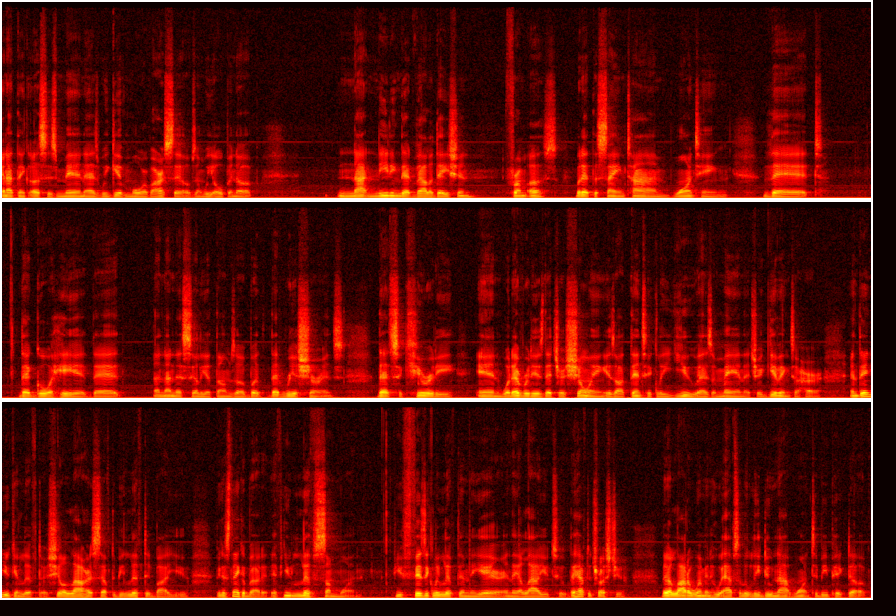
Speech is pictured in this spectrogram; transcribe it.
And I think us as men, as we give more of ourselves and we open up, not needing that validation from us, but at the same time wanting that that go ahead, that not necessarily a thumbs up, but that reassurance, that security in whatever it is that you're showing is authentically you as a man that you're giving to her. And then you can lift her. She'll allow herself to be lifted by you. Because think about it if you lift someone, if you physically lift them in the air and they allow you to, they have to trust you. There are a lot of women who absolutely do not want to be picked up.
